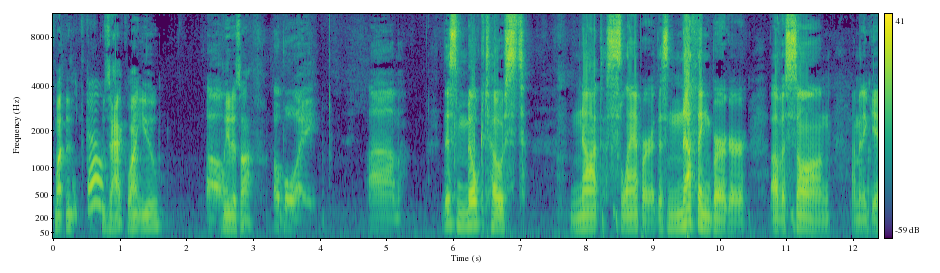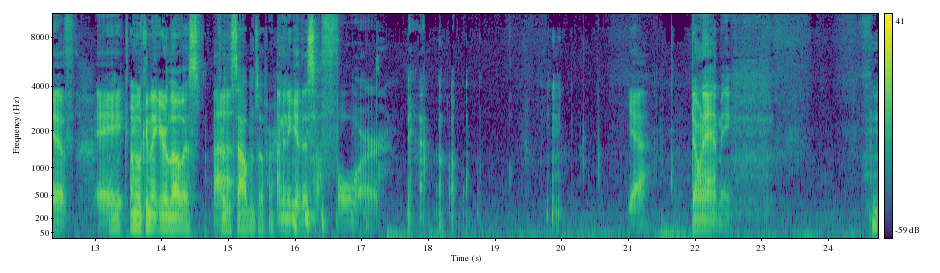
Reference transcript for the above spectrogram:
What, Let's go. Zach? Why don't you Oh. lead us off? Oh boy. Um, this milk toast, not slapper, this nothing burger of a song. I'm gonna give a. I'm looking at your lowest for Uh, this album so far. I'm gonna give this a four. Yeah. Don't at me.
